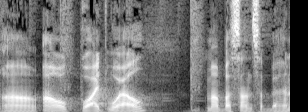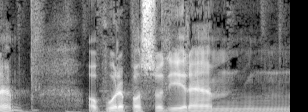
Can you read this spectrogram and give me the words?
uh, oh quite well, ma abbastanza bene Oppure posso dire um,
